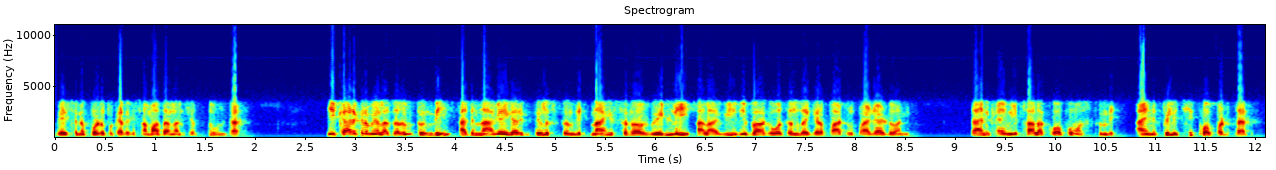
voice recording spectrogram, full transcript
వేసిన పొడుపు కథకి సమాధానాలు చెప్తూ ఉంటారు. ఈ కార్యక్రమం ఇలా జరుగుతుంది. అది నాగయ్య గారికి తెలుస్తుంది. నాగేశ్వరరావు వెళ్ళి అలా వీధి భాగవతుల దగ్గర పాటలు పాడాడు అని. దానికి ఆయనకి చాలా కోపం వస్తుంది. ఆయన పిలిచి కోపడతారు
